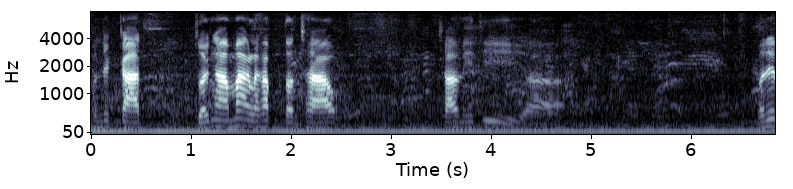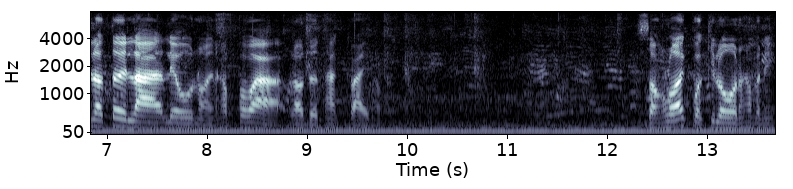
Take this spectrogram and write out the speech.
บรร ยากาศสวยงามมากเลยครับ ตอนเช้า เช้านี้ที่วันนี้เราเต้ยลาเร็วหน่อยนะครับ เพราะว่าเราเดินทางไกลครับ200กว่ากิโลนะครับวันนี้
